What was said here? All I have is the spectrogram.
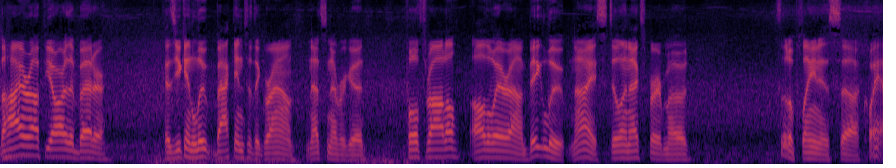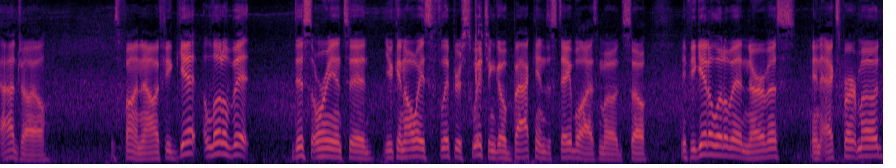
The higher up you are, the better, because you can loop back into the ground, and that's never good. Full throttle all the way around. Big loop. Nice. Still in expert mode. This little plane is uh, quite agile. It's fun. Now, if you get a little bit disoriented, you can always flip your switch and go back into stabilize mode. So if you get a little bit nervous in expert mode,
